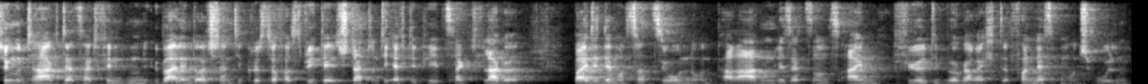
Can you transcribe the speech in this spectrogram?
Schönen guten Tag. Derzeit finden überall in Deutschland die Christopher Street Days statt und die FDP zeigt Flagge. Bei den Demonstrationen und Paraden. Wir setzen uns ein für die Bürgerrechte von Lesben und Schwulen.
